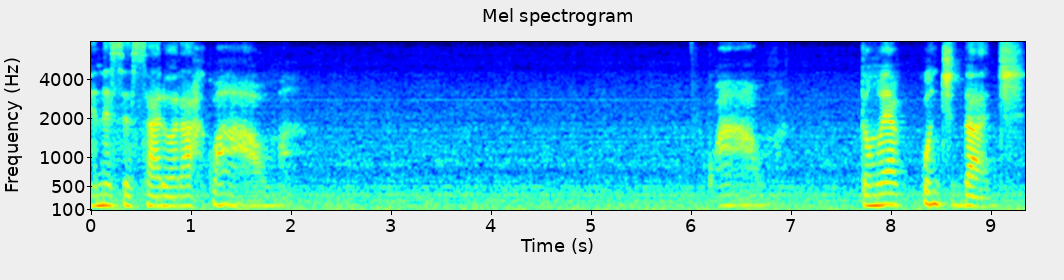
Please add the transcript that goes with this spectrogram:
é necessário orar com a alma. Com a alma. Então, não é a quantidade,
